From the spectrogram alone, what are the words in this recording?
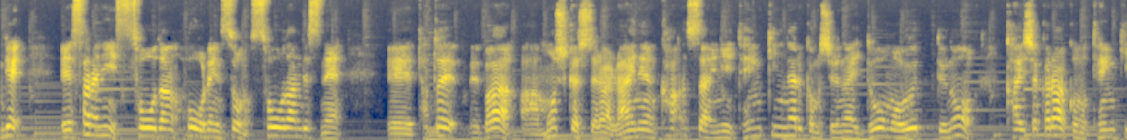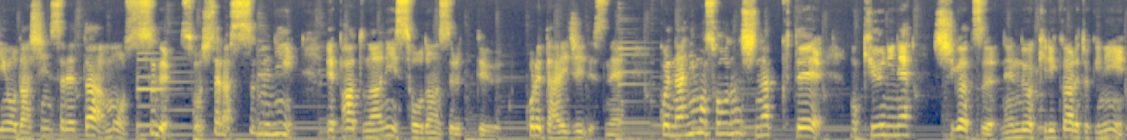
で、えーさらに相談、ほうれん草の相談ですね。えー、例えばあもしかしたら来年関西に転勤になるかもしれないどう思うっていうのを会社からこの転勤を打診されたもうすぐそうしたらすぐにパートナーに相談するっていう。これ大事ですね。これ何も相談しなくてもう急にね4月年度が切り替わる時に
